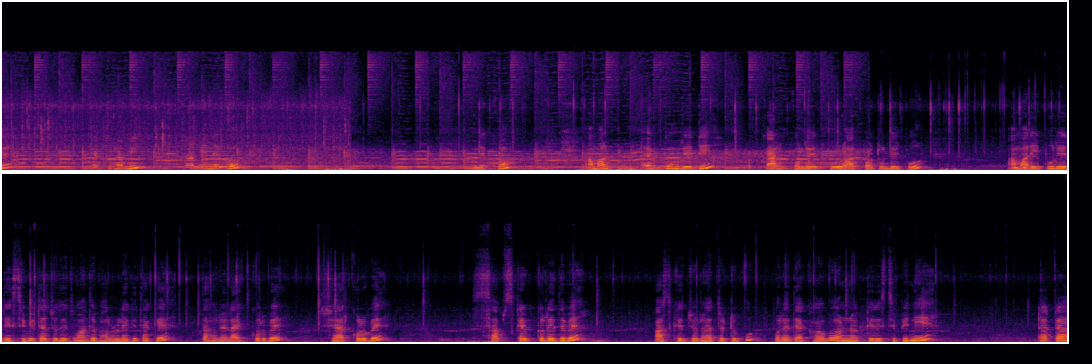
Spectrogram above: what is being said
হয়ে গেছে এখন আমি নামিয়ে নেব। দেখো, আমার একদম রেডি কারকলের পুর আর পটলের পুর। আমার এই পুরের রেসিপিটা যদি তোমাদের ভালো লেগে থাকে, তাহলে লাইক করবে শেয়ার করবে সাবস্ক্রাইব করে দেবে। আজকের জন্য এতটুকু। পরে দেখা হবে অন্য একটি রেসিপি নিয়ে। টাটা।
